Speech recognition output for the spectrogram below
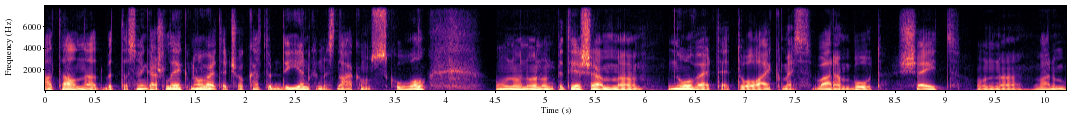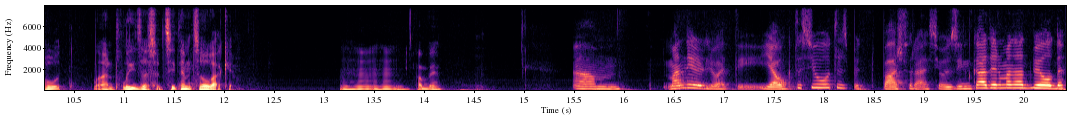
attālināt, bet tas vienkārši liek novērtēt šo katru dienu, kad mēs nākam uz skolu un, un, un, un patiešām uh, novērtēt to laiku, mēs varam būt šeit un uh, varam būt ar, līdzās ar citiem cilvēkiem. Mhm, mhm, labi. Um, man ir ļoti jauktas jūtas, bet pārsvarā es jau zinu, kāda ir mana atbilde.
